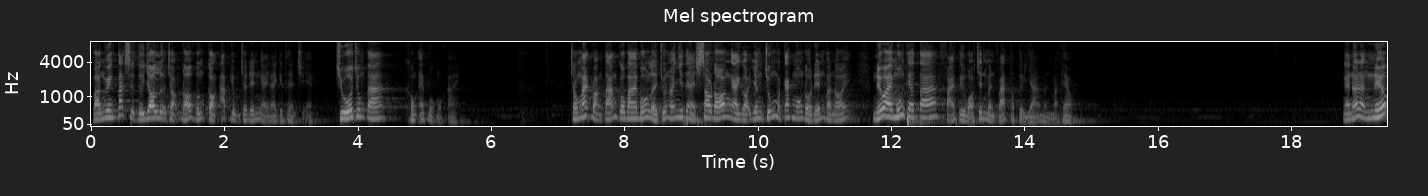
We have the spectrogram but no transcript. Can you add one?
Và nguyên tắc sự tự do lựa chọn đó vẫn còn áp dụng cho đến ngày nay kính thưa anh chị em. Chúa chúng ta không ép buộc một ai. Trong mát đoạn 8 câu 34 lời Chúa nói như thế này. Sau đó Ngài gọi dân chúng và các môn đồ đến và nói. Nếu ai muốn theo ta phải từ bỏ trên mình vác thập tự giá mình mà theo. Ngài nói rằng nếu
